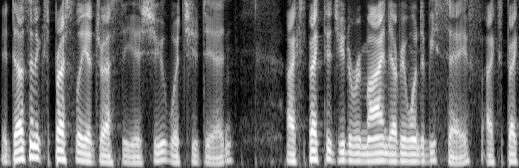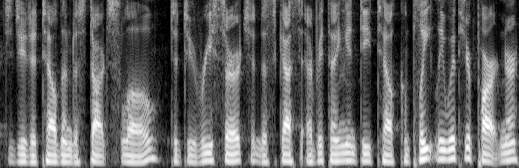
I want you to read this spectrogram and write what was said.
it doesn't expressly address the issue, which you did. I expected you to remind everyone to be safe. I expected you to tell them to start slow, to do research and discuss everything in detail completely with your partner,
